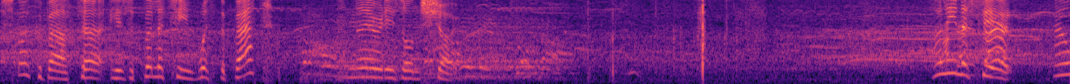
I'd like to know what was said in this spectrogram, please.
Spoke about uh, his ability with the bat, and there it is on show. Ali Nasir, how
